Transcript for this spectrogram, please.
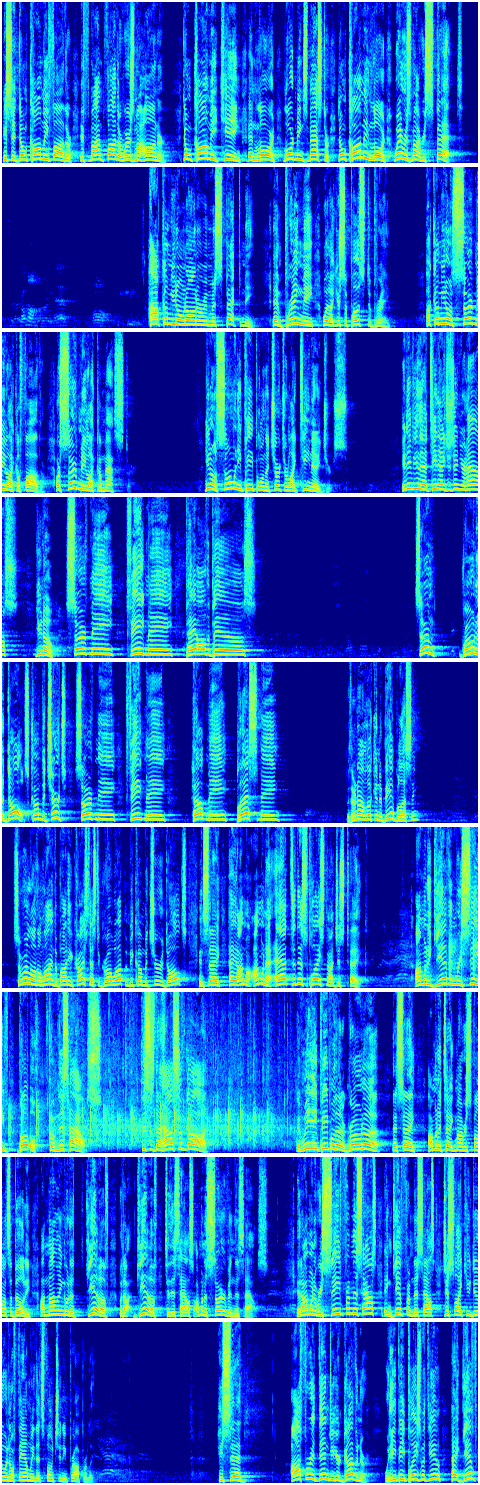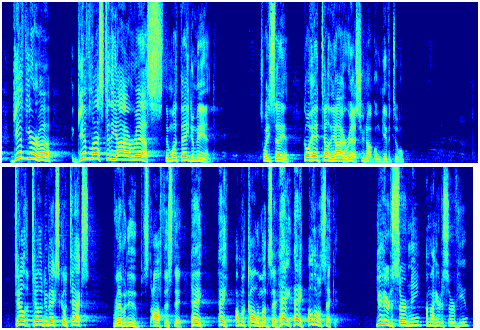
He said, "Don't call me Father. If I'm Father, where's my honor?" Don't call me king and Lord. Lord means master. Don't call me Lord. Where is my respect? How come you don't honor and respect me and bring me what uh, you're supposed to bring? How come you don't serve me like a father or serve me like a master? You know, so many people in the church are like teenagers. Any of you had teenagers in your house? You know, serve me, feed me, pay all the bills. Some grown adults come to church, serve me, feed me, help me, bless me. But they're not looking to be a blessing. Somewhere along the line, the body of Christ has to grow up and become mature adults and say, hey, I'm, I'm going to add to this place, not just take. I'm going to give and receive both from this house. This is the house of God. And we need people that are grown up that say, I'm gonna take my responsibility. I'm not only gonna give, but I give to this house, I'm gonna serve in this house. And I'm gonna receive from this house and give from this house, just like you do in a family that's functioning properly. He said, Offer it then to your governor. Would he be pleased with you? Hey, give, give your uh, give less to the IRS than what they demand. That's what he's saying. Go ahead, tell the IRS you're not going to give it to them. Tell, tell the New Mexico tax revenue office that, hey, hey, I'm going to call them up and say, hey, hey, hold on a second. You're here to serve me. I'm not here to serve you.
